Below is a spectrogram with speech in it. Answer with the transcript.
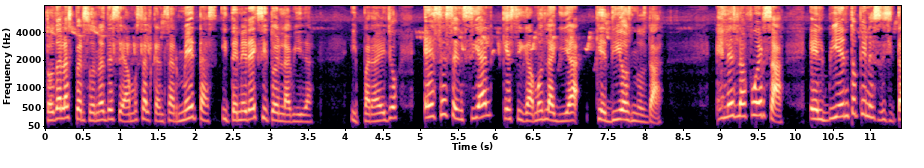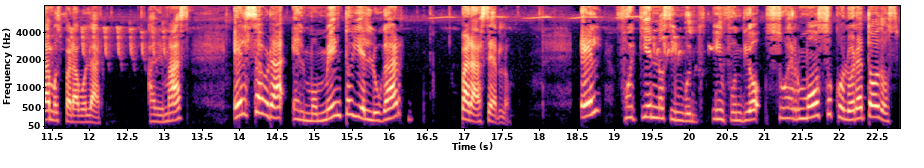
Todas las personas deseamos alcanzar metas y tener éxito en la vida, y para ello es esencial que sigamos la guía que Dios nos da. Él es la fuerza, el viento que necesitamos para volar. Además, Él sabrá el momento y el lugar para hacerlo. Él fue quien nos infundió su hermoso color a todos,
